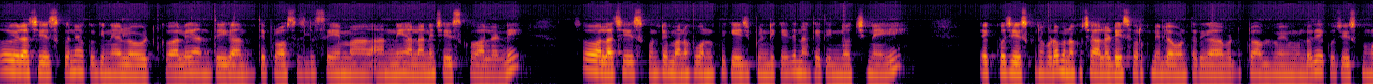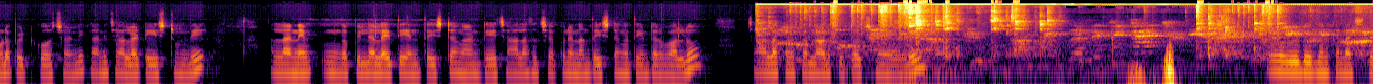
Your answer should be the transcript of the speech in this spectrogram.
సో ఇలా చేసుకొని ఒక గిన్నెలో పెట్టుకోవాలి. అంతే ఇక అంతే ప్రాసెస్లో సేమ్ అన్నీ అలానే చేసుకోవాలండి. సో అలా చేసుకుంటే మనకు వన్ కేజీ పిండికి అయితే నాకైతే ఇన్ని వచ్చినాయి. ఎక్కువ చేసుకున్నా కూడా మనకు చాలా డేస్ వరకు నిల్వ ఉంటుంది కాబట్టి ప్రాబ్లం ఏమి ఉండదు. ఎక్కువ చేసుకుని కూడా పెట్టుకోవచ్చు అండి కానీ చాలా టేస్ట్ ఉంది. అలానే ఇంకా పిల్లలు అయితే ఎంత ఇష్టంగా అంటే చాలా అసలు చెప్పలేను అంత ఇష్టంగా తింటారు వాళ్ళు. చాలా కలకరలాడుకుంటూ వచ్చినాయండి. వీడియో కనుక నచ్చితే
